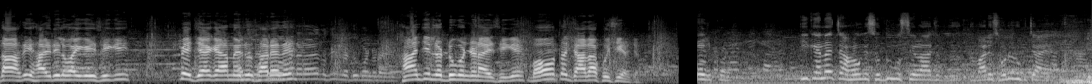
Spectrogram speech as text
ਦਾਸ ਦੀ ਹਾਜ਼ਰੀ ਲਵਾਈ ਗਈ ਸੀਗੀ। ਭੇਜਿਆ ਗਿਆ ਮੈਨੂੰ ਸਾਰਿਆਂ ਦੇ। ਤੁਸੀਂ? ਲੱਡੂ ਵੰਡਣ ਆਏ ਹਾਂਜੀ ਲੱਡੂ ਵੰਡਣ ਆਏ ਸੀਗੇ। ਬਹੁਤ ਜ਼ਿਆਦਾ ਖੁਸ਼ੀ ਅੱਜ। ਕੀ ਕਹਿਣਾ ਚਾਹੋਗੇ ਸਿੱਧੂ ਮੂਸੇਵਾਲਾ ਅੱਜ ਦ- ਦੁਬਾਰੇ ਸੋਹਣੇ ਰੂਪ ਚ ਆਇਆ? ਹੈ? ਹਾਂਜੀ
